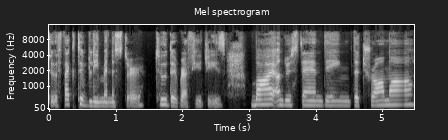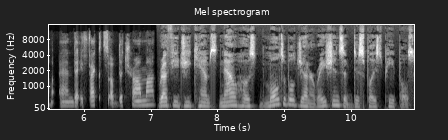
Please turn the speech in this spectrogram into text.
to effectively minister to the refugees by understanding the trauma and the effects of the trauma. Refugee camps now host multiple generations of displaced peoples.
